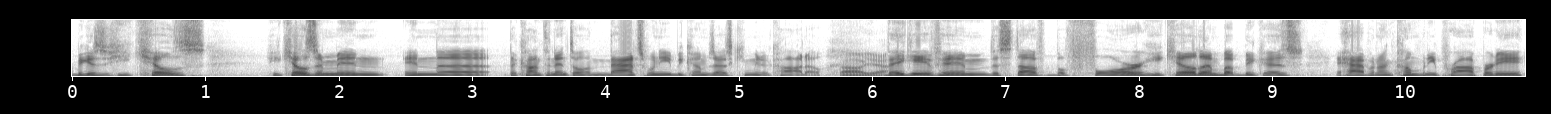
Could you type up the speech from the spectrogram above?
because he kills he kills him in in the the continental and that's when he becomes excommunicado Oh yeah. They gave him the stuff before he killed him, but because it happened on company property,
